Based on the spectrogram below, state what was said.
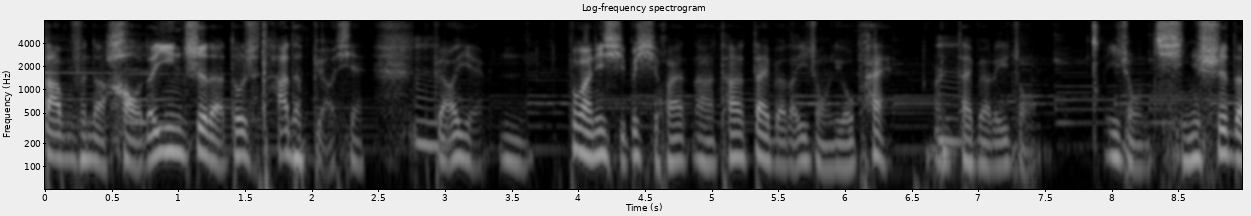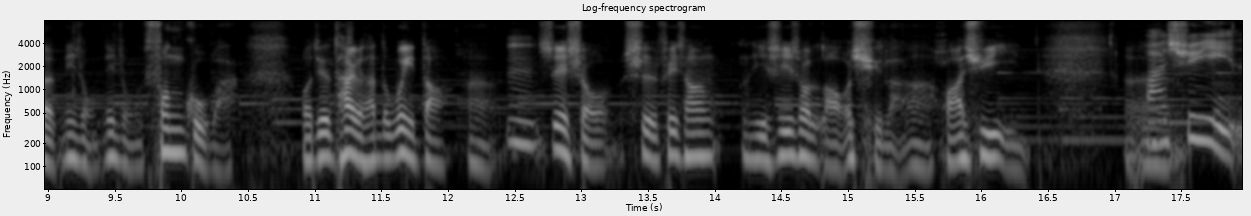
大部分的好的音质的都是他的表现表演。嗯，不管你喜不喜欢啊，他代表了一种流派。而代表了一种。一种琴诗的那种那种风骨吧，我觉得它有它的味道啊。嗯，这首是非常也是一首老曲了啊，《华胥引》。华胥引，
